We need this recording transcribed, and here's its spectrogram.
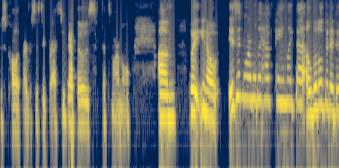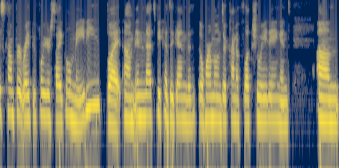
just call it fibrocystic breast. You've got those that's normal. Um but you know is it normal to have pain like that? A little bit of discomfort right before your cycle maybe but um and that's because again the, the hormones are kind of fluctuating and um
